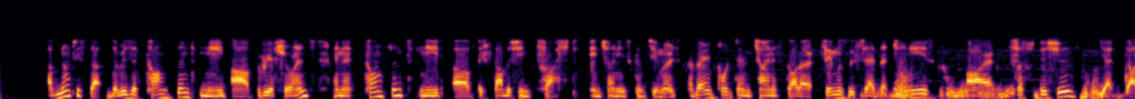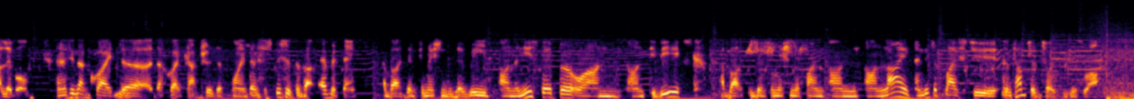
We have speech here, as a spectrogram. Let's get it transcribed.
I've noticed that there is a constant need of reassurance and a constant need of establishing trust in Chinese consumers. A very important China scholar famously said that Chinese are suspicious yet gullible, and I think that quite uh, that quite captures the point. They're suspicious about everything, about the information that they read on the newspaper or on on TV, about the information they find on online, and this applies to consumption choices as well.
